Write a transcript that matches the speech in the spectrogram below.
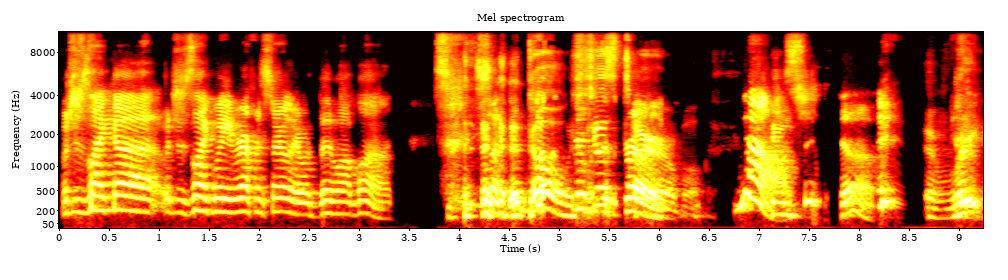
Which is like uh which is like we referenced earlier with Benoit Blanc. So- so- no, it's just terrible. No, it's just dumb. Root,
